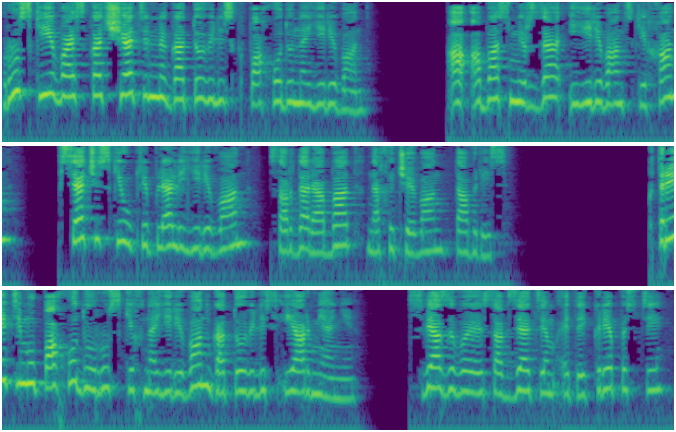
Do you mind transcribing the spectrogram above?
Русские войска тщательно готовились к походу на Ереван, а Аббас Мирза и ереванский хан всячески укрепляли Ереван, Сардарабад, Нахичеван, Таврис. К третьему походу русских на Ереван готовились и армяне, связывая со взятием этой крепости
